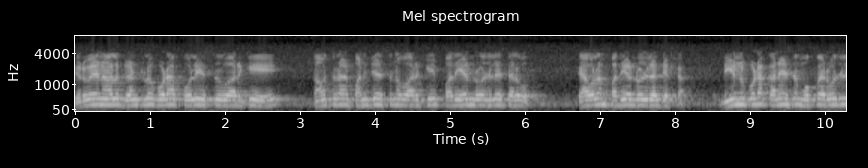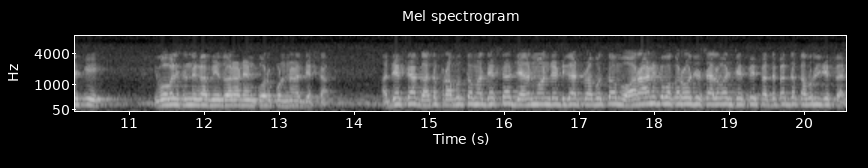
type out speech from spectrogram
ఇరవై నాలుగు గంటలు కూడా పోలీసు వారికి సంవత్సరాన్ని పనిచేస్తున్న వారికి పదిహేను రోజులే సెలవు. కేవలం పదిహేను రోజుల అధ్యక్ష. దీన్ని కూడా కనీసం ముప్పై రోజులకి ఇవ్వవలసిందిగా మీ ద్వారా నేను కోరుకుంటున్నాను అధ్యక్ష. అధ్యక్ష గత ప్రభుత్వం అధ్యక్ష జగన్మోహన్ రెడ్డి గారి ప్రభుత్వం వారానికి ఒక రోజు సెలవు అని చెప్పి పెద్ద పెద్ద కబుర్లు చెప్పారు.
